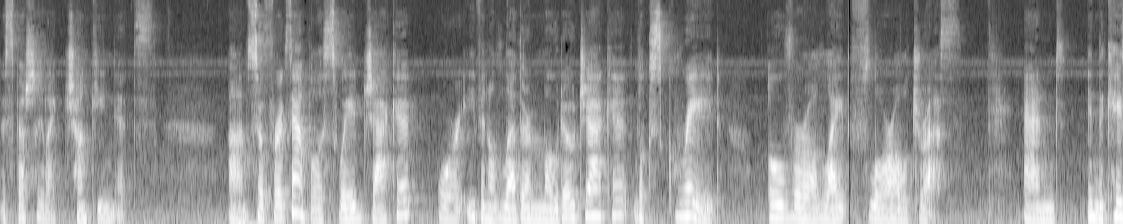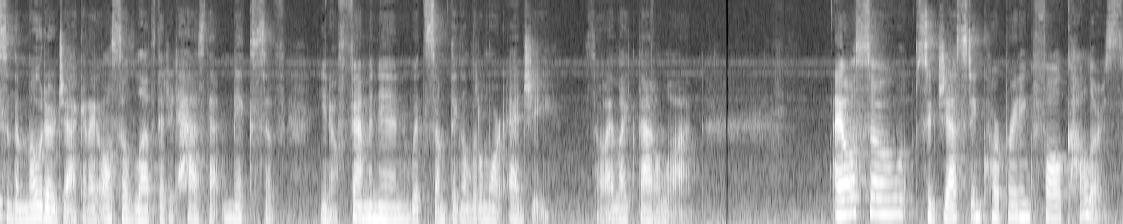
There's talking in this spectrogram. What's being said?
especially like chunky knits. Um, so, for example, a suede jacket or even a leather moto jacket looks great over a light floral dress. And in the case of the moto jacket, I also love that it has that mix of, you know, feminine with something a little more edgy. So I like that a lot. I also suggest incorporating fall colors.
